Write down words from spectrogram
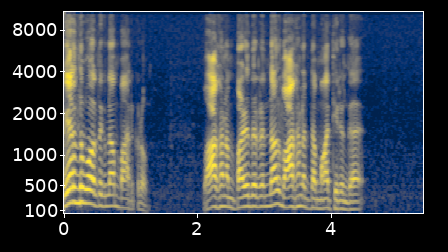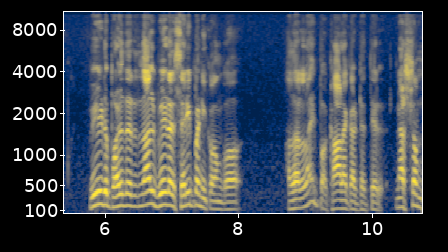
உயர்ந்து போகிறதுக்கு தான் பார்க்குறோம். வாகனம் பழுதிருந்தால் வாகனத்தை மாற்றிடுங்க வீடு பழுது இருந்தால் வீடை சரி பண்ணிக்கோங்க. அதெல்லாம் இப்போ காலகட்டத்தில் நஷ்டம்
